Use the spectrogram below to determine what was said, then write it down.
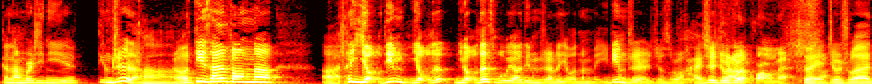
跟兰博基尼定制的。啊，然后第三方呢，啊，它有定有的有的图标定制了，有的没定制，就是说还是就是说框呗，对，就是说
